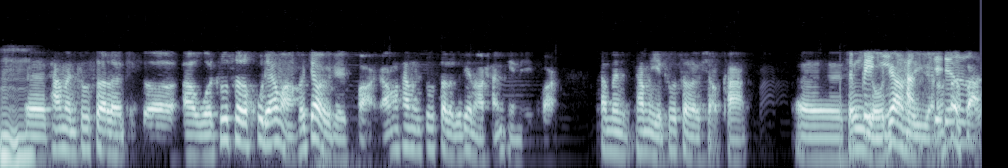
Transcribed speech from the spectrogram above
嗯嗯。呃，他们注册了这个呃，我注册了互联网和教育这一块，然后他们注册了个电脑产品那一块，他们他们也注册了小咖。呃，所以有这样的缘分吧？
